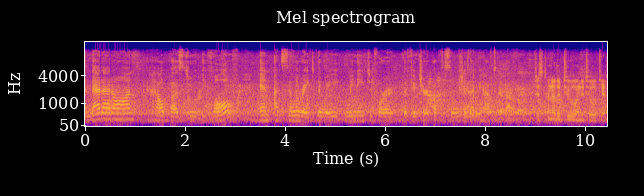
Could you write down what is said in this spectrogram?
And that add-on help us to evolve and accelerate the way we need to for the future of the solutions that we have to develop. Just another tool in the toolkit.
